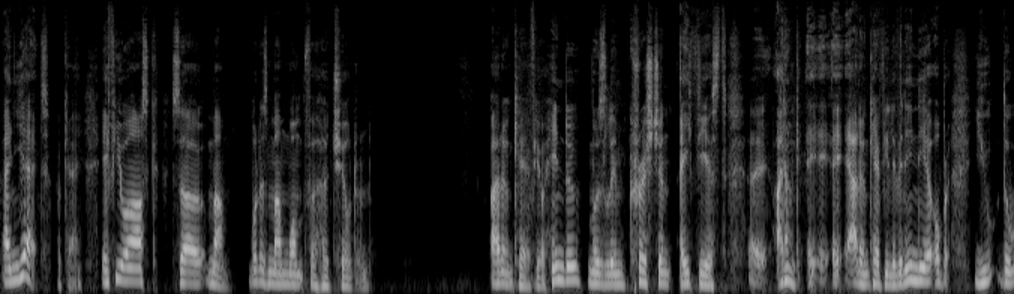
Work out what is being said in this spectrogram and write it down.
And yet, okay, if you ask, so, mum, what does mum want for her children? I don't care if you're Hindu, Muslim, Christian, atheist. Uh, I don't. I, I don't care if you live in India or you. The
